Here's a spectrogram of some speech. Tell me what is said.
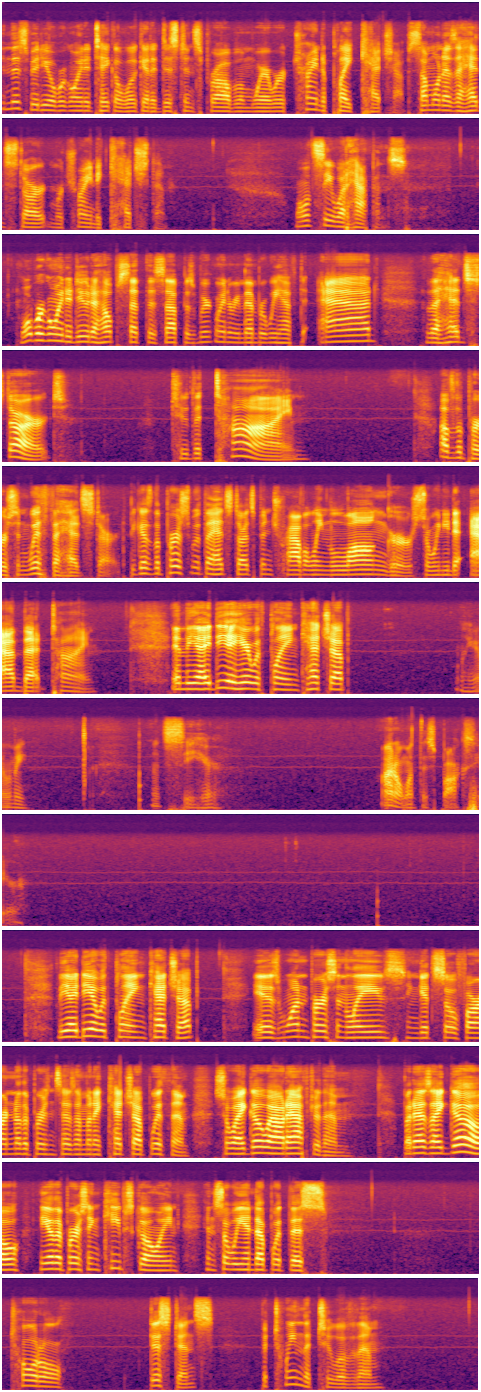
In this video, we're going to take a look at a distance problem where we're trying to play catch up. Someone has a head start and we're trying to catch them. Well, let's see what happens. What we're going to do to help set this up is we're going to remember we have to add the head start to the time of the person with the head start because the person with the head start's been traveling longer, so we need to add that time. And the idea here with playing catch up, well, here, let me Let's see here. I don't want this box here. The idea with playing catch up is one person leaves and gets so far, another person says, I'm going to catch up with them. So I go out after them. But as I go, the other person keeps going, and so we end up with this total distance between the two of them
